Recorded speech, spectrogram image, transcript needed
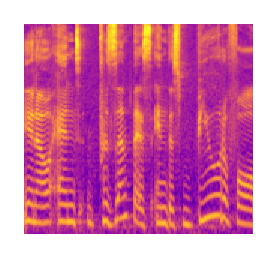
you know, and present this in this beautiful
